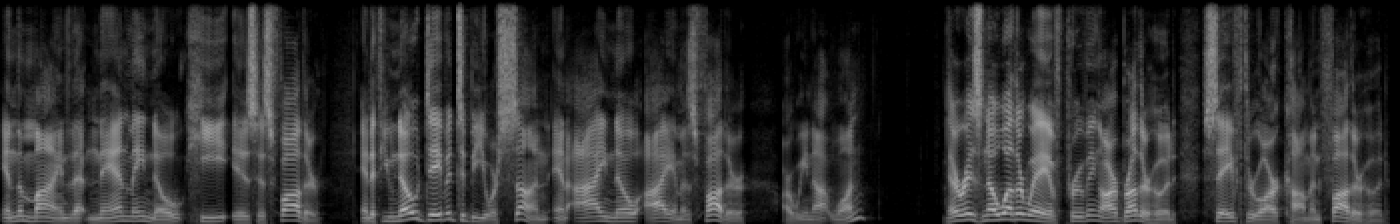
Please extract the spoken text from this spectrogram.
in the mind that man may know he is his father. And if you know David to be your son, and I know I am his father, are we not one? There is no other way of proving our brotherhood save through our common fatherhood.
